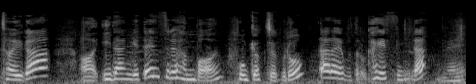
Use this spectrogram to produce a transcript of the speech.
저희가 어, 2단계 댄스를 한번 본격적으로 따라해 보도록 하겠습니다. 네.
